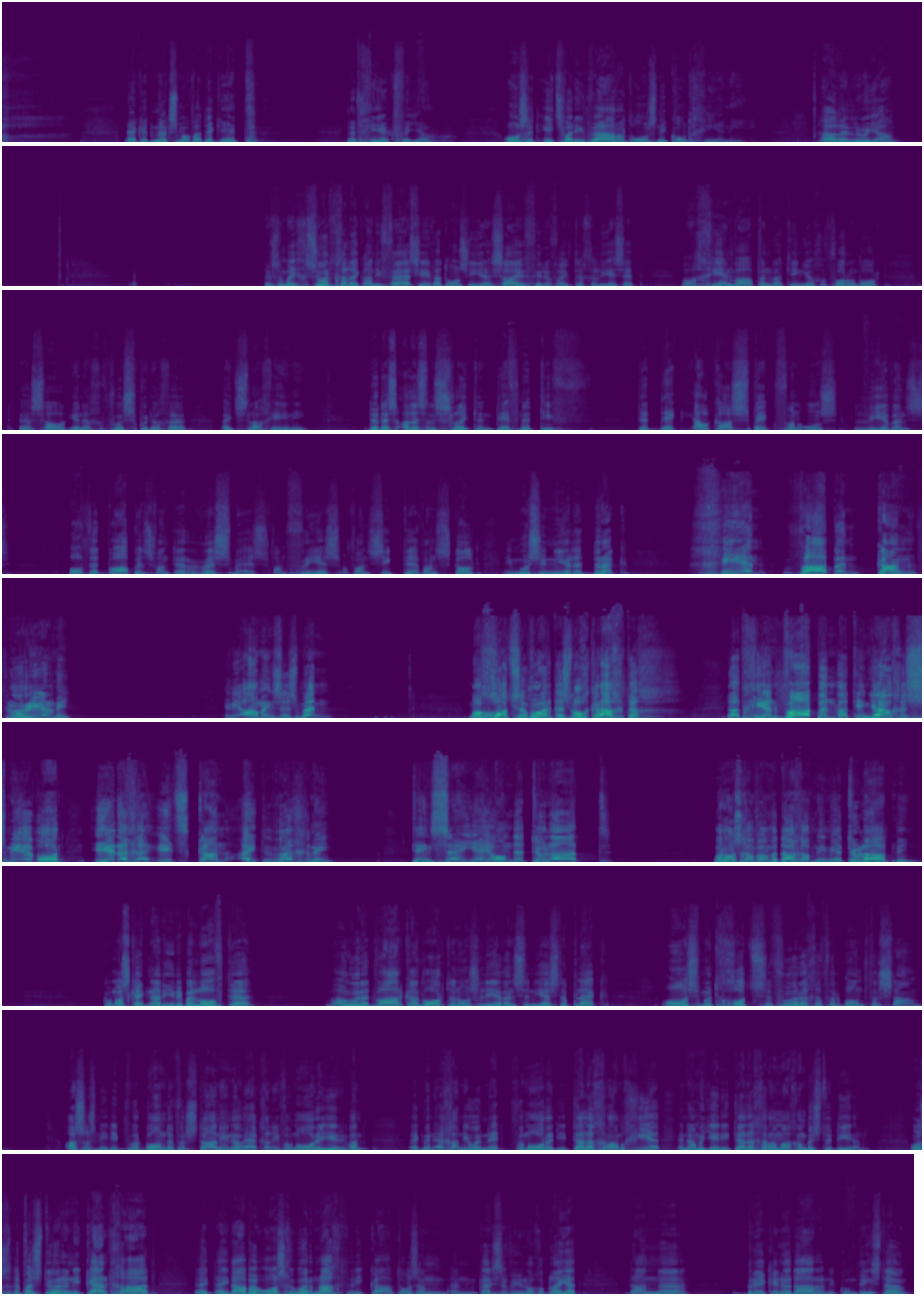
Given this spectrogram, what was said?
Ek het niks maar wat ek het, dit gee ek vir jou. Ons het iets wat die wêreld ons nie kon gee nie. Halleluja. Dit is vir my soortgelyk aan die versie wat ons in Jesaja 54 gelees het, waar geen wapen wat teen jou gevorm word eh, sal enige voorspoedige uitslag hê nie. Dit is alles insluitend, definitief. Dit dek elke aspek van ons lewens of dit wapens van terrorisme is, van vrees of van siekte, van skuld, emosionele druk, geen wapen kan floreer nie. En die amens is min. Maar God se woord is nog kragtig. Dat geen wapen wat teen jou gesmee word enige iets kan uitrig nie. Tensy jy hom dit toelaat. Maar ons gaan van vandag af nie meer toelaat nie. Kom ons kyk na hierdie belofte Maar hoe dit waar kan word in ons lewens in eerste plek, ons moet God se vorige verbond verstaan. As ons nie die verbonde verstaan nie, nou ek gaan nie vanmôre hier want ek meen ek gaan jou net vanmôre die telegram gee en dan moet jy die telegram maar gaan bestudeer. Ons het 'n pastoor in die kerk gehad, hy hy daar by ons geoornag in die Kaap toe ons in in Gilsefrie nog gebly het, dan uh breek hy nou daar en hy kom diens hou.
